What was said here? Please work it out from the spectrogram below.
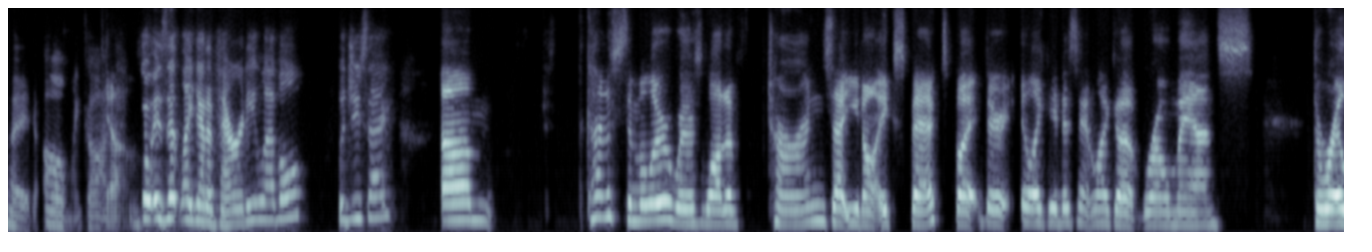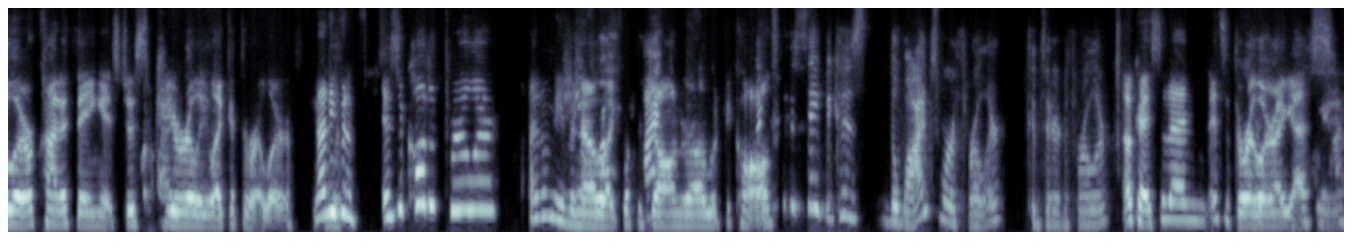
good. Oh my god. Yeah. so is it like at a verity level would you say? Um kind of similar where there's a lot of turns that you don't expect but there like it isn't like a romance thriller kind of thing. It's just Okay. purely like a thriller. Not even is it called a thriller? I don't even Yeah, know like what the I- genre would be called. i was gonna say because the wives were a thriller considered a thriller. Okay so then it's a thriller i guess. Yeah.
